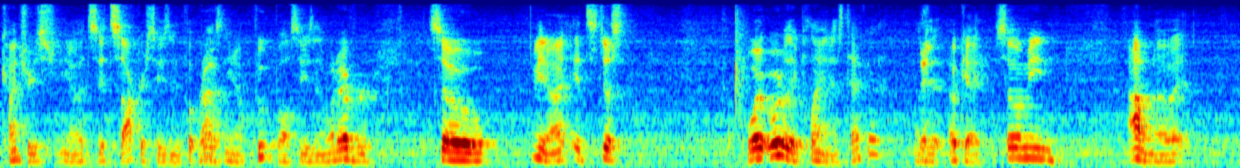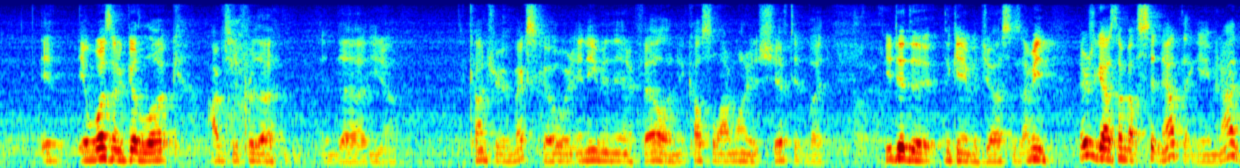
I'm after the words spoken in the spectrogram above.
countries. You know, it's it's soccer season, football. Right. You know, football season, whatever. So, you know, it's just. What, what were they playing? Azteca? Was Yeah. it okay? So I mean, I don't know. It, it it wasn't a good look, obviously for the the you know the country of Mexico and even the NFL, and it costs a lot of money to shift it. But you did the, the game of justice. I mean, there's guys talking about sitting out that game, and I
